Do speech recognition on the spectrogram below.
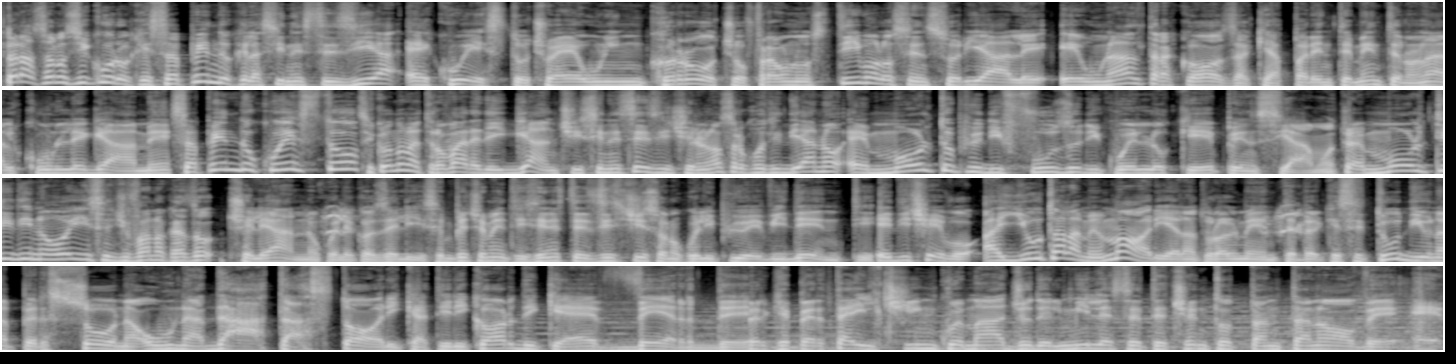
Però sono sicuro che sapendo che la sinestesia è questo, cioè un incrocio fra uno stimolo sensoriale e un'altra cosa che apparentemente non ha alcun legame, sapendo questo, secondo me trovare dei ganci sinestesici nel nostro quotidiano è molto più diffuso di quello che pensiamo. Cioè, molti di noi, se ci fanno caso, ce le hanno quelle cose lì. Semplicemente i sinestesici sono quelli più evidenti. E dicevo, aiuta la memoria, naturalmente, perché se tu di una persona o una data storica ti ricordi che è verde, perché per te il 5 maggio del 1789 è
